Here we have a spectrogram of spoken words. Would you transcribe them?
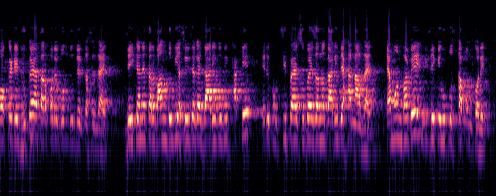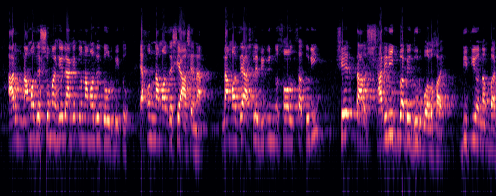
পকেটে ঢুকায় তারপরে বন্ধুদের কাছে যায়। যেইখানে তার বান্ধবী আছে, ওই জায়গায় দাড়ি যদি থাকে, এরকম চিপায় চুপায় যেন দাড়ি দেখা না যায়। এমন ভাবে নিজেকে উপস্থাপন করে। আর নামাজের সময় হইলে আগে তো নামাজে দৌড় দিত। এখন নামাজে সে আসে না। নামাজে আসলে বিভিন্ন সল চাতুরি, সে তার শারীরিকভাবে দুর্বল হয়। দ্বিতীয় নাম্বার,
